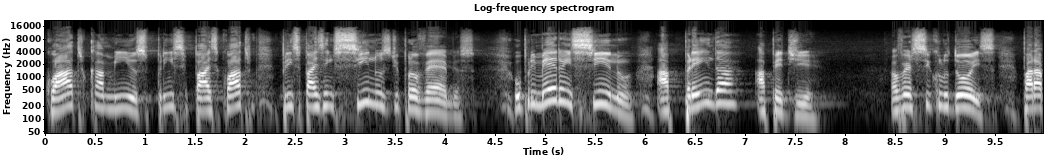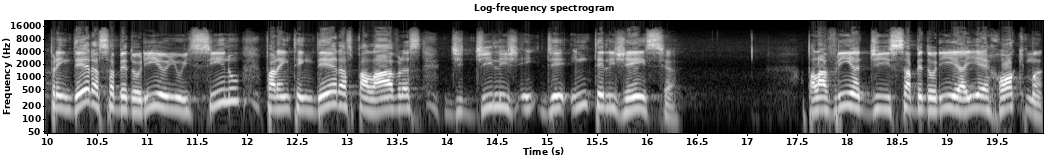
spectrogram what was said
Quatro caminhos principais, quatro principais ensinos de Provérbios. O primeiro ensino, aprenda a pedir. É o versículo 2: para aprender a sabedoria e o ensino, para entender as palavras de, de inteligência. A palavrinha de sabedoria aí é Rockman,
